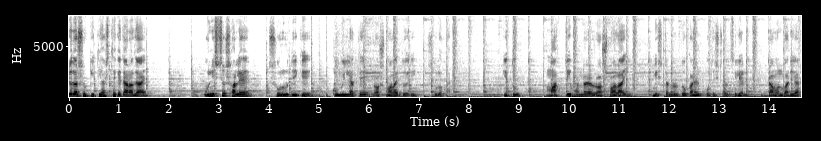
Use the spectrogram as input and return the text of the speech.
প্রিয় দর্শক, ইতিহাস থেকে জানা যায়, উনিশশো সালের শুরুর দিকে কুমিল্লাতে রসমালাই তৈরি শুরু হয়। কিন্তু মাতৃভাণ্ডারের রসমালাই মিষ্টান্নর দোকানের প্রতিষ্ঠা ছিলেন ব্রাহ্মণবাড়িয়ার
